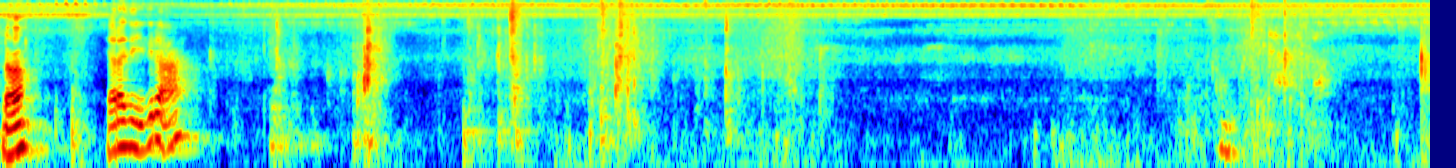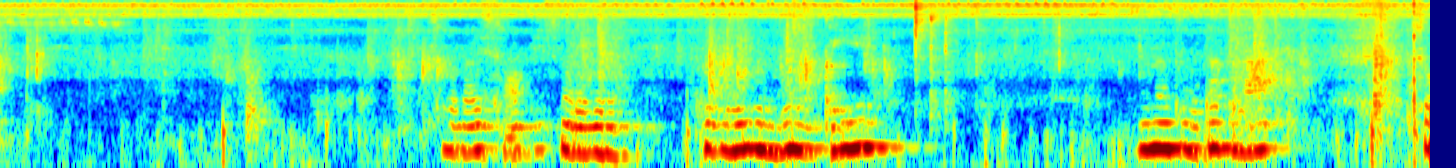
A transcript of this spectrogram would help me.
ಹಲೋ ಯಾರಾದ್ರೂ ಇದ್ದೀರಾ ಸೊ ಗೈಸ್ ಆಫೀಸ್ ನೋಡಿ ಹೇಗಿದೆ ಕೈ ಇನ್ನಂತೂ ಗೊತ್ತಾಗ್ತಿಲ್ಲ ಸೊ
